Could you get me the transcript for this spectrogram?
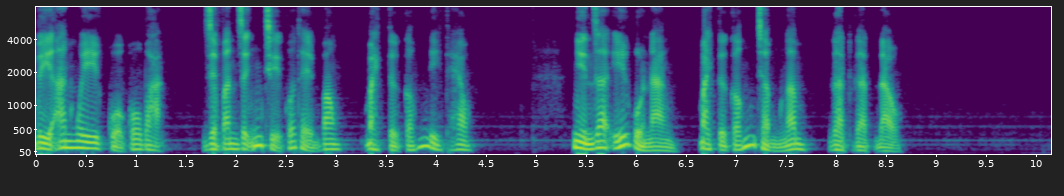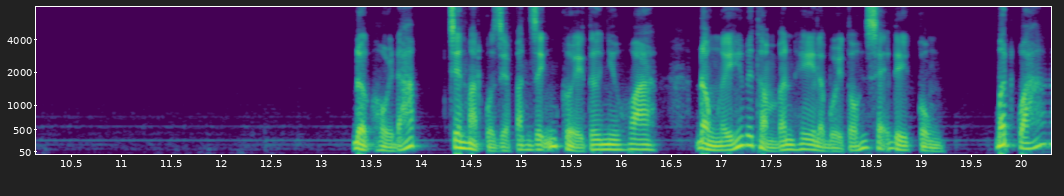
Vì an nguy của cô bạn, Diệp Văn Dĩnh chỉ có thể mong Bạch Tử Cống đi theo. Nhìn ra ý của nàng, Bạch Tử Cống trầm ngâm, gật gật đầu. Được hồi đáp, Trên mặt của Diệp Văn Dĩnh cười tươi như hoa, Đồng ý với Thẩm Vân Hy là buổi tối sẽ đi cùng. Bất quá,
